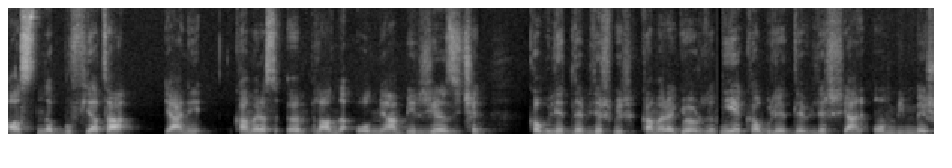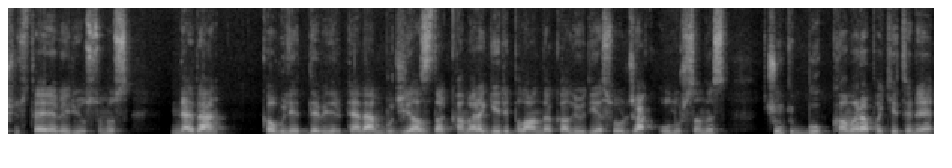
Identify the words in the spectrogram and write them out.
aslında bu fiyata yani kamerası ön planda olmayan bir cihaz için kabul edilebilir bir kamera gördüm. Niye kabul edilebilir? Yani 10.500 TL veriyorsunuz. Neden kabul edilebilir? Neden bu cihazda kamera geri planda kalıyor diye soracak olursanız çünkü bu kamera paketini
